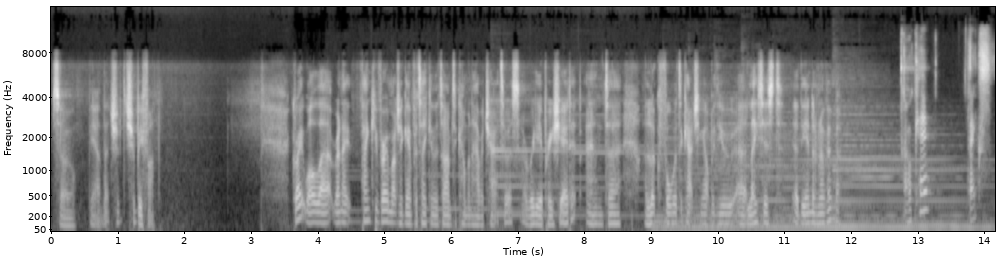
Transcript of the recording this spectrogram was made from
So yeah, that should should be fun. Great. Well, uh, Rene, thank you very much again for taking the time to come and have a chat to us. I really appreciate it, and uh, I look forward to catching up with you uh, latest at the end of November. Okay. Thanks.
